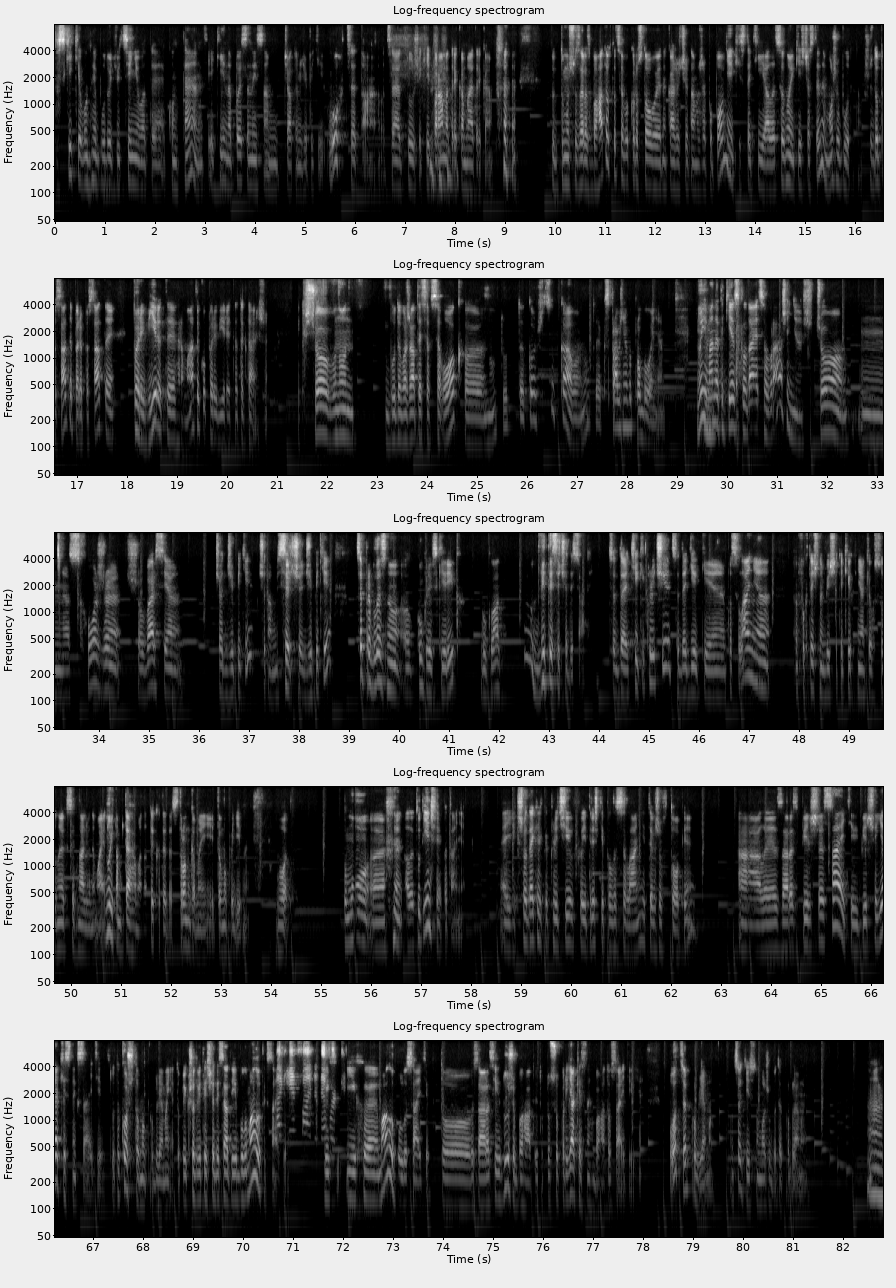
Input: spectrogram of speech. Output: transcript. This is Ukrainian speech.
наскільки вони будуть оцінювати контент, який написаний сам чатом GPT. Ух, це так, це дуже які параметри, яка метрика. Тому що зараз багато хто це використовує, не кажучи там вже по повній якісь статті, але все одно якісь частини може бути там щось дописати, переписати, перевірити, граматику перевірити і так далі. Якщо воно буде вважатися все ок, е, ну тут також цікаво. Ну, це як справжнє випробування. Ну і в мене таке складається враження, що м, схоже, що версія ChatGPT, чи там Search GPT, це приблизно гуглівський рік Google ну, 2010. Це де тільки ключі, це де тільки посилання. Фактично більше таких ніяких основних сигналів немає. Ну і там тегами натикати, де стронгами і тому подібне. От. Тому, е, але тут інше питання. Е, якщо декілька ключів і трішки посилань, і ти вже в топі, але зараз більше сайтів, більше якісних сайтів, то також в тому проблема є. Тобто, якщо 2010 й було мало тих сайтів, їх, їх е, мало було сайтів, то зараз їх дуже багато, тобто суперякісних багато сайтів є. От це проблема. Оце дійсно може бути проблемою.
